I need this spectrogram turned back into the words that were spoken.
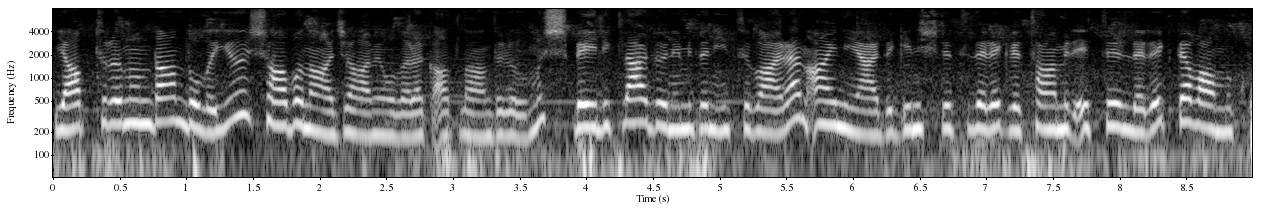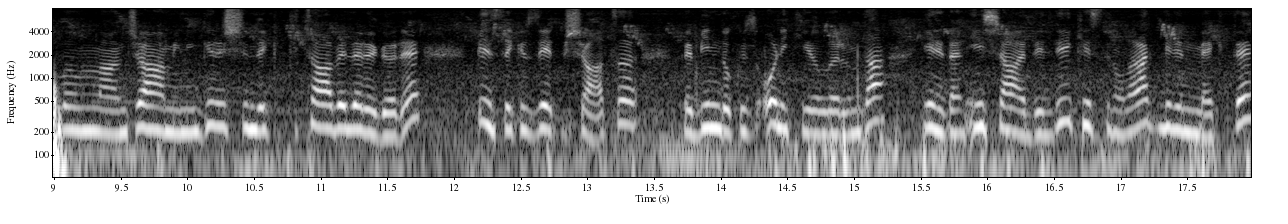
Yaptıranından dolayı Şaban Ağa Camii olarak adlandırılmış. Beylikler döneminden itibaren aynı yerde genişletilerek ve tamir ettirilerek devamlı kullanılan caminin girişindeki kitabelere göre 1876 ve 1912 yıllarında yeniden inşa edildiği kesin olarak bilinmekte.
